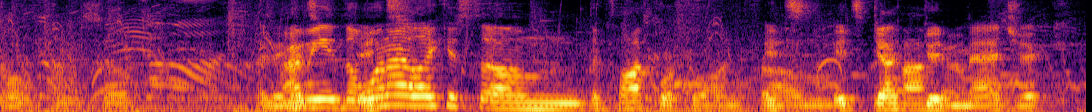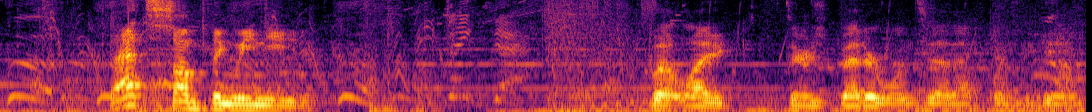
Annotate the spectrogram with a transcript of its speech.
I don't think so. I, think I mean, the one I like is um the Clockwork one from. It's it's got good magic, That's something we need. but like there's better ones at that point in the game.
